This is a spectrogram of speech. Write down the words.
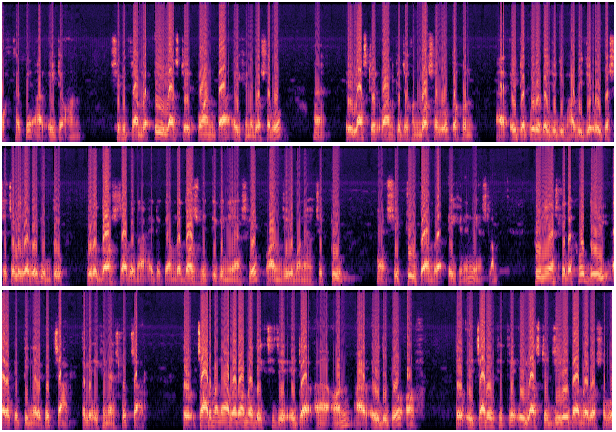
অফ থাকে, আর এইটা অন সেক্ষেত্রে আমরা এই লাস্টের ওয়ানটা এইখানে বসাবো হ্যাঁ। এই লাস্টের ওয়ানকে যখন বসাবো, তখন এইটা পুরোটাই যদি ভাবি যে ওই পাশে চলে যাবে, কিন্তু পুরো দশ যাবে না, এটাকে আমরা দশ ভিত্তিকে নিয়ে আসলে ওয়ান জিরো মানে হচ্ছে টু হ্যাঁ সেই টুটা আমরা এইখানে নিয়ে আসলাম। টু নিয়ে আসলে দেখো, দুই, আর একে তিন, আর একে চার, তাহলে এখানে আসলো চার। তো চার মানে আবার আমরা দেখছি যে এটা অন আর এই দুটো অফ তো এই চারের ক্ষেত্রে এই লাস্টের জিরোটা আমরা বসাবো,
